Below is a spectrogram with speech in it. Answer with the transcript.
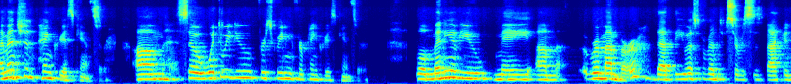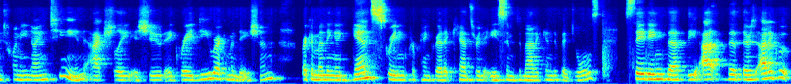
I mentioned pancreas cancer. Um, so what do we do for screening for pancreas cancer? Well, many of you may um, remember that the US Preventive Services back in 2019 actually issued a grade D recommendation recommending against screening for pancreatic cancer in asymptomatic individuals, stating that, the, that there's adequate,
